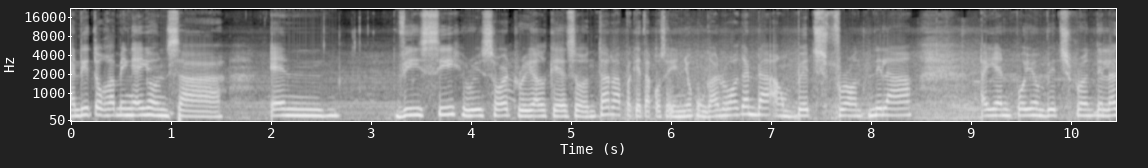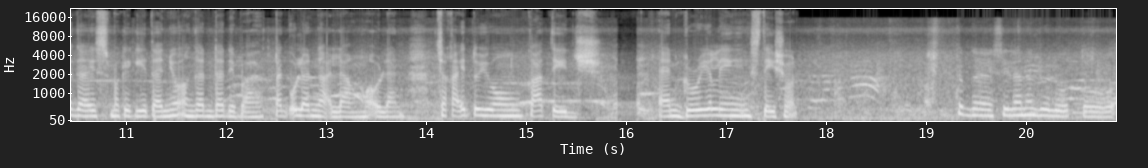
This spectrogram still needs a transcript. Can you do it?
andito kami ngayon sa NVC Resort Real Quezon. Tara, pakita ko sa inyo kung gaano kaganda ang beach front nila. Ayan po yung beach front nila guys. Makikita nyo, ang ganda 'di ba? Tag-ulan nga lang, maulan. Tsaka ito yung cottage and grilling station. Ito guys, sila nagluluto.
